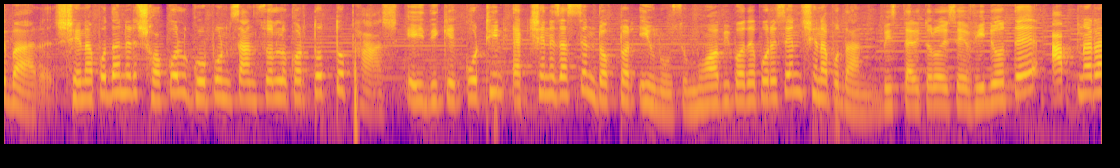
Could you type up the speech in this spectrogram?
এবার সেনাপ্রধানের সকল গোপন চাঞ্চল্যকর তথ্য ফাঁস। এইদিকে কঠিন অ্যাকশনে যাচ্ছেন ডক্টর ইউনুস। মহাবিপদে পড়েছেন সেনাপ্রধান। বিস্তারিত রয়েছে ভিডিওতে আপনারা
